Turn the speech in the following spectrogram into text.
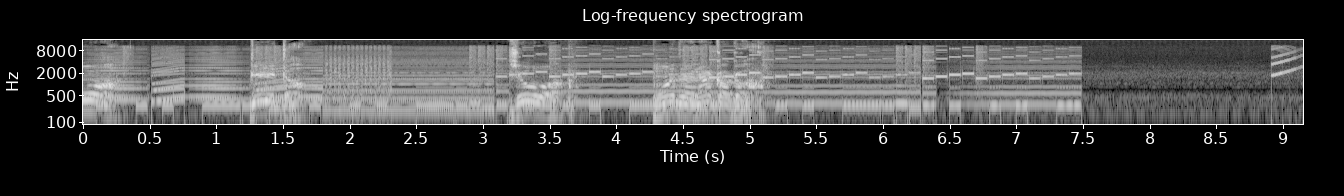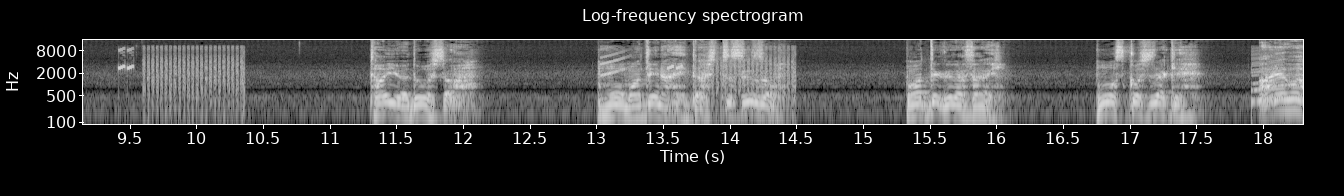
うわ。出れた。ジョーはまだ中か。タイはどうした？もう待てない。脱出するぞ。待ってください。もう少しだけ。あれは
